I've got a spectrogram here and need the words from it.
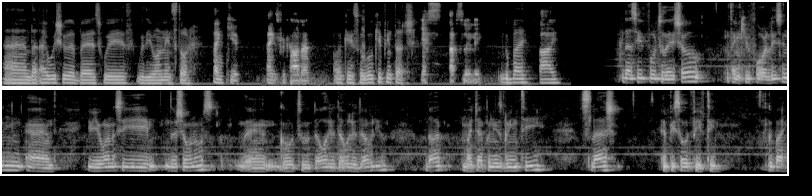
And I wish you the best with with your online store. Thank you. Thanks, Ricardo. Okay, so we'll keep in touch. Yes, absolutely. Goodbye. Bye. That's it for today's show. Thank you for listening. And if you want to see the show notes, then go to www.myjapanesegreentea slash episode 15. Goodbye.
